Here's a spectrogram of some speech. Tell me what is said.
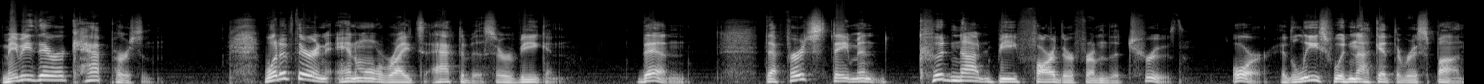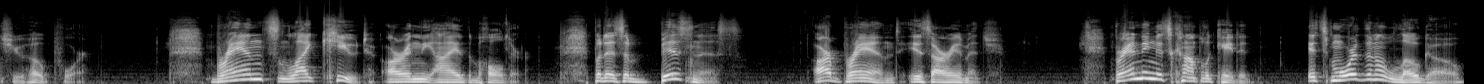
Maybe they're a cat person what if they're an animal rights activist or vegan? Then, that first statement could not be farther from the truth, or at least would not get the response you hope for. Brands like cute are in the eye of the beholder, but as a business, our brand is our image. Branding is complicated. It's more than a logo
